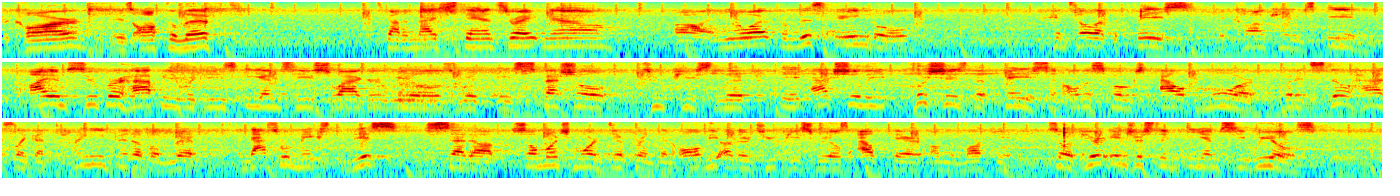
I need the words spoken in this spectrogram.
The car is off the lift. Got a nice stance right now. Uh, and you know what? From this angle, you can tell that the face, it concaves in. I am super happy with these EMC Swagger wheels with a special two-piece lip. It actually pushes the face and all the spokes out more, but it still has like a tiny bit of a lip. And that's what makes this setup so much more different than all the other two-piece wheels out there on the market. So if you're interested in EMC wheels,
